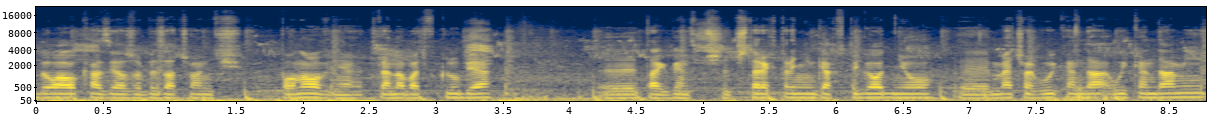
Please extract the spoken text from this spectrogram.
y, była okazja, żeby zacząć ponownie trenować w klubie. Y, Tak więc przy czterech treningach w tygodniu, meczach weekenda, weekendami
